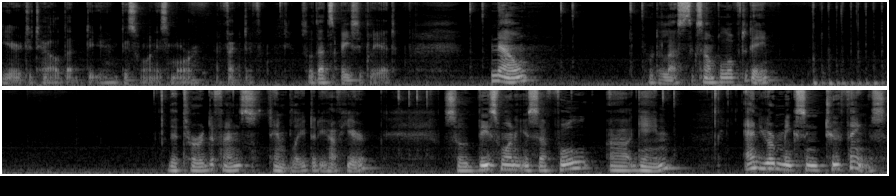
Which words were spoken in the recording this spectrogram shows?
here to tell that the, this one is more effective. So that's basically it. Now, for the last example of today, the turret defense template that you have here. So this one is a full uh, game and you're mixing two things.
